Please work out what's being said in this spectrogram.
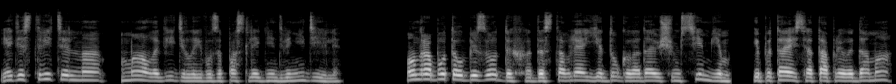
Я действительно мало видела его за последние две недели. Он работал без отдыха, доставляя еду голодающим семьям и пытаясь отапливать дома.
